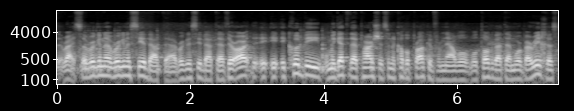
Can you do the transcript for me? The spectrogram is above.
Right, so we're gonna we're gonna see about that. We're gonna see about that. There are it, it could be when we get to that parsha. It's in a couple prakim from now. We'll, we'll talk about that more barichas.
